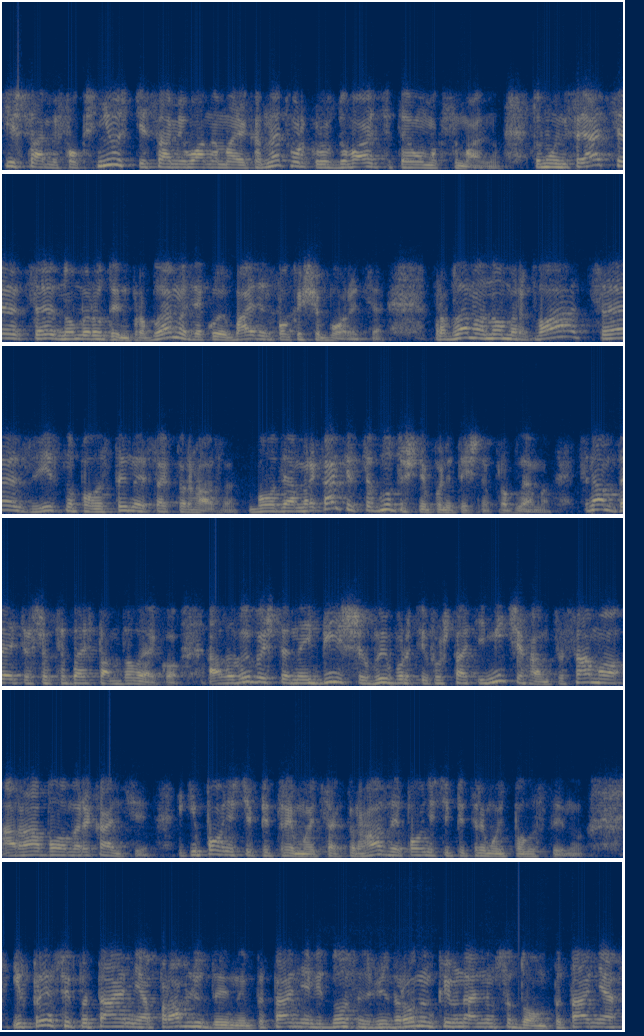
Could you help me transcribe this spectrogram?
ті ж самі Fox News, ті самі One American Network роздувають цю тему максимально. Тому інфляція це номер один проблема, з якою Байден поки що бореться. Проблема номер два це звісно Палестина і сектор Газа. Бо для американців це внутрішньополітична проблема. Це нам здається, що це десь там далеко. Але вибачте, найбільше виборців у штаті Мічиган це саме арабо-американці, які повністю підтримують сектор Газа і повністю підтримують Палестину. І в принципі питання прав людини, питання відносин з міжнародним кримінальним судом, питання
